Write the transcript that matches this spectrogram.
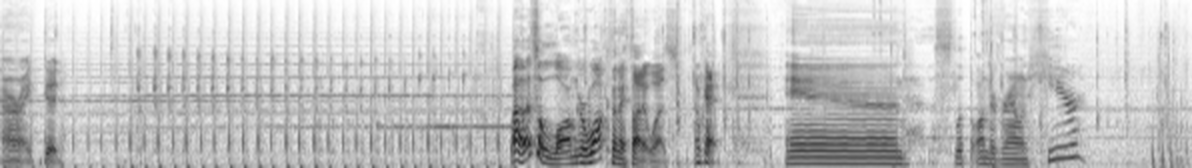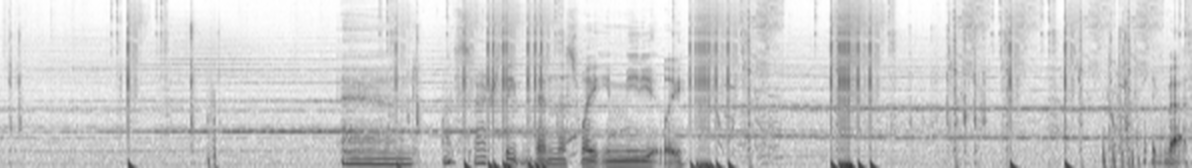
All right, good. Wow, that's a longer walk than I thought it was. Okay. And slip underground here. And let's actually bend this way immediately. Like that.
